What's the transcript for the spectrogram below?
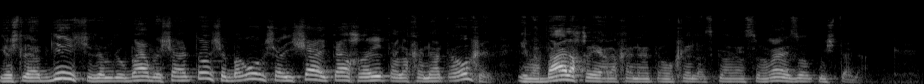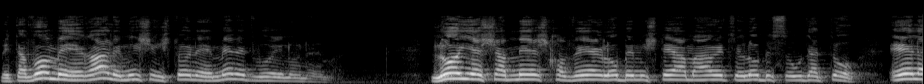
יש להדגיש שזה מדובר בשעתו שברור שהאישה הייתה אחראית על הכנת האוכל. אם הבעל אחראי על הכנת האוכל, אז כבר הסברה הזאת משתנה. ותבוא מהרה למי שאשתו נאמנת והוא אינו נאמן. לא ישמש חבר לא במשתה עם הארץ ולא בסעודתו, אלא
